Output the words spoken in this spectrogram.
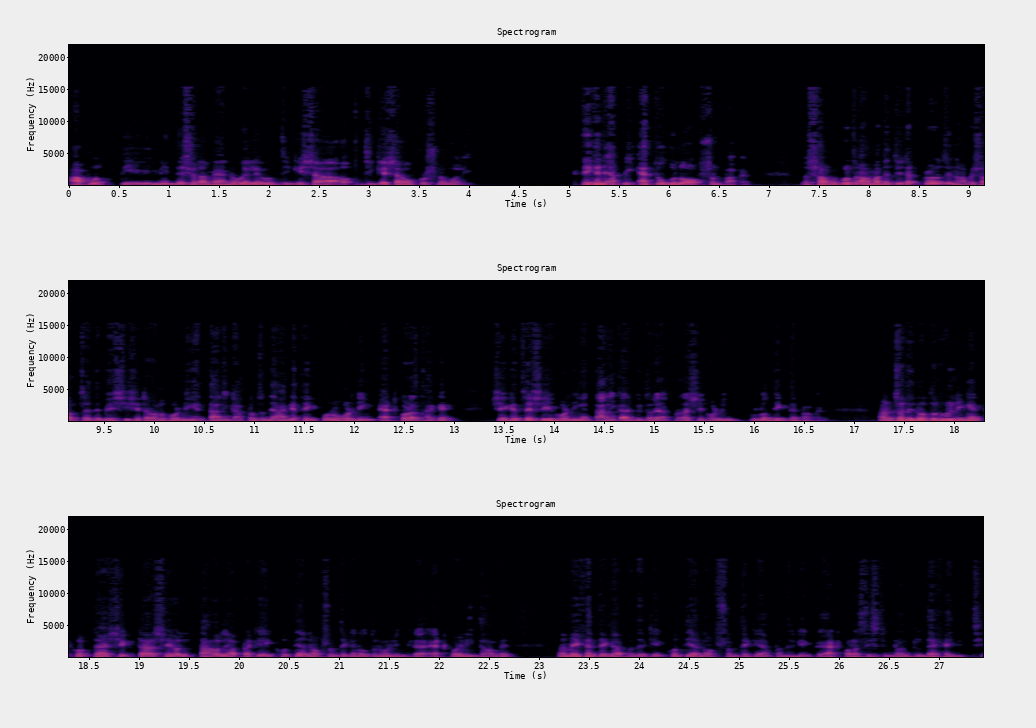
আপত্তি নির্দেশনা ম্যানুয়াল এবং জিজ্ঞাসা জিজ্ঞাসা ও প্রশ্ন প্রশ্নবলী। এখানে আপনি এতগুলো অপশন পাবেন। তো সর্বপ্রথম আমাদের যেটা প্রয়োজন হবে সবচাইতে বেশি সেটা হলো হোল্ডিং এর তালিকা। আপনার যদি আগে থেকে কোনো হোল্ডিং অ্যাড করা থাকে, সেক্ষেত্রে সেই হোল্ডিং এর তালিকার ভিতরে আপনারা সেই হোল্ডিংগুলো দেখতে পাবেন। আর যদি নতুন হোল্ডিং অ্যাড করতে হয় সেটা সে তাহলে আপনাকে এই খতিয়ান অপশন থেকে নতুন হোল্ডিংটা অ্যাড করে নিতে হবে। তো আমি এখান থেকে আপনাদেরকে খতিয়ান অপশন থেকে আপনাদেরকে একটু অ্যাড করার সিস্টেমটা একটু দেখাই দিচ্ছি।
